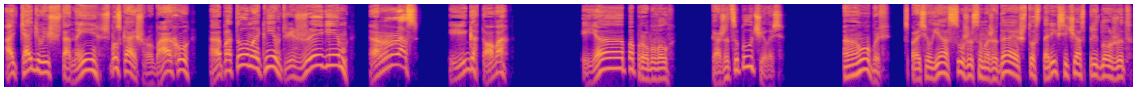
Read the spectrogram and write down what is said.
Оттягиваешь штаны, спускаешь рубаху, а потом одним движением — раз — и готово». Я попробовал. Кажется, получилось. «А обувь?» — спросил я, с ужасом ожидая, что старик сейчас предложит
